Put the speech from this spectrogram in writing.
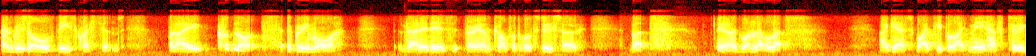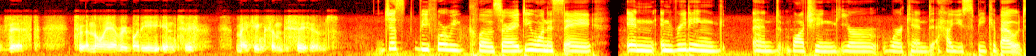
and resolve these questions. But I could not agree more that it is very uncomfortable to do so. But, you know, at one level, that's, I guess, why people like me have to exist to annoy everybody into making some decisions. Just before we close, sorry, I do want to say in in reading and watching your work and how you speak about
